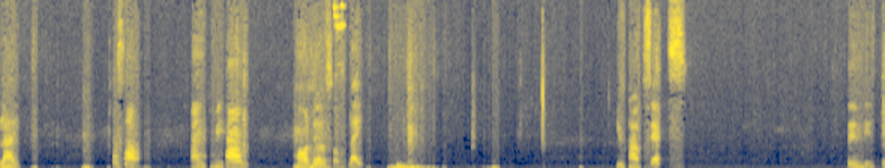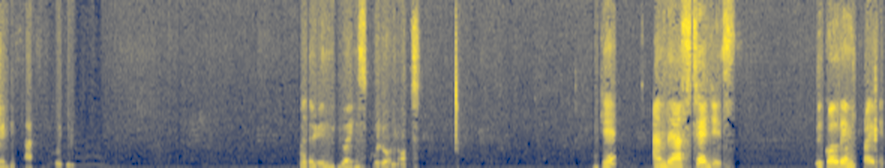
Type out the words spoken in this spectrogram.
life. Sawa sawa and we have models of life. You have sex. Then this baby starts growing. Whether you are in school or not. Okay and there are stages. We call them trimesters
